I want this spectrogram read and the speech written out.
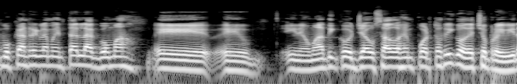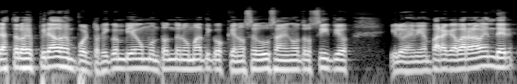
buscan reglamentar las gomas eh, y neumáticos ya usados en Puerto Rico, de hecho prohibir hasta los expirados, en Puerto Rico envían un montón de neumáticos que no se usan en otros sitios y los envían para acabar a vender.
